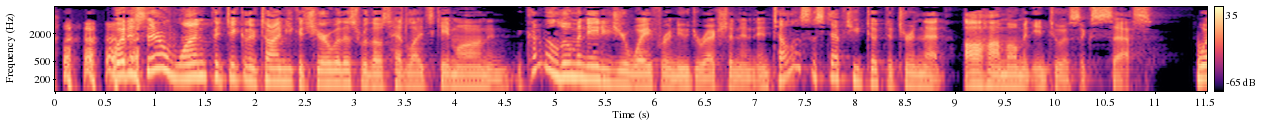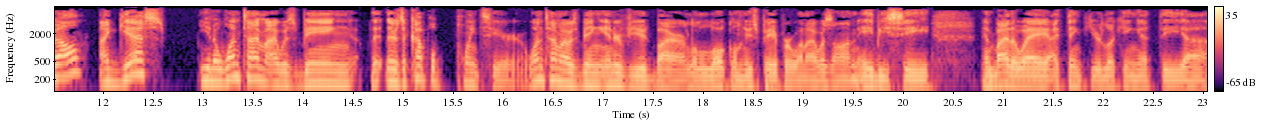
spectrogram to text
but is there one particular time you could share with us where those headlights came on and kind of illuminated your way for a new direction? And, and tell us the steps you took to turn that aha moment into a success. Well, I guess, you know, one time I was being, there's a couple points here. One time I was being interviewed by our little local newspaper when I was on ABC. And by the way, I think you're looking at the, uh,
